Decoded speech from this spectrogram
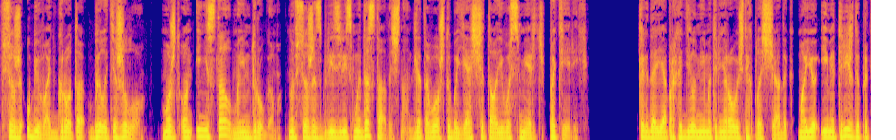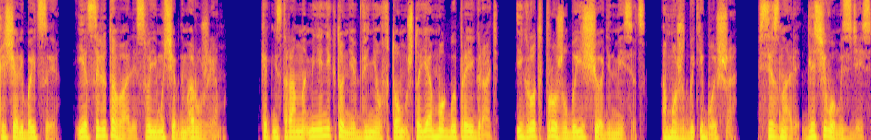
Все же убивать Грота было тяжело. Может, он и не стал моим другом, но все же сблизились мы достаточно для того, чтобы я считал его смерть потерей. Когда я проходил мимо тренировочных площадок, мое имя трижды прокричали бойцы и отсалютовали своим учебным оружием. Как ни странно, меня никто не обвинил в том, что я мог бы проиграть, и Грот прожил бы еще один месяц, а может быть и больше. Все знали, для чего мы здесь,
